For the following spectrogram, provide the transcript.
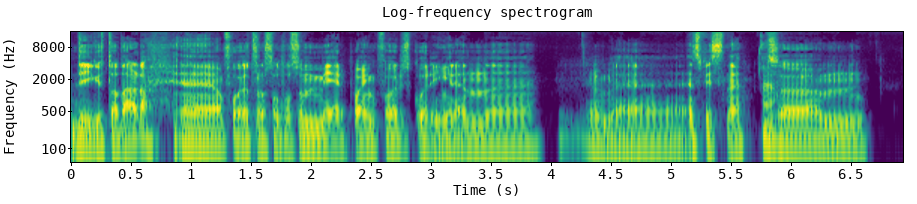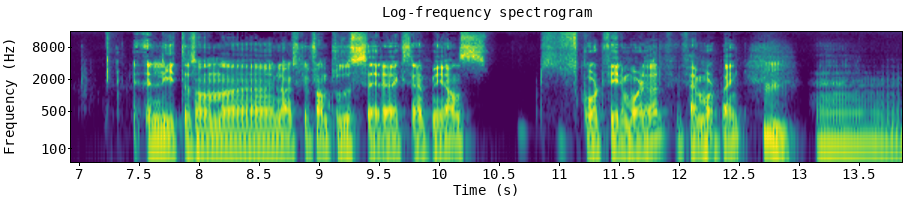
de gutta der. da. Eh, han får jo tross alt også mer poeng for skåringer enn en spissene. Ja. Så mm, en lite sånn uh, langskudd, for han produserer ekstremt mye. Han skåret fire mål i år, fem målpoeng. Mm. Eh,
